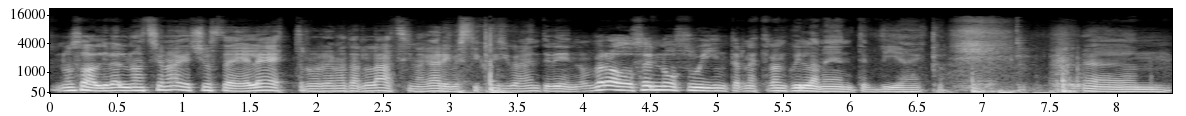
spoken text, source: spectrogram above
non so, a livello nazionale che ci sta Elettro, Rema Tarlazzi, magari questi qui sicuramente vendono, però se no su internet tranquillamente, via, ecco. Um,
